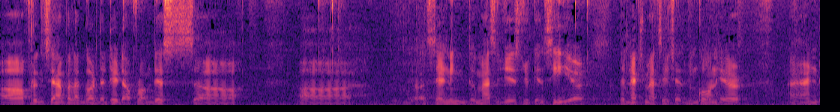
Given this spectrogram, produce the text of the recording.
Uh, for example I got the data from this sending the messages. You can see here. The next message has been gone here. And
